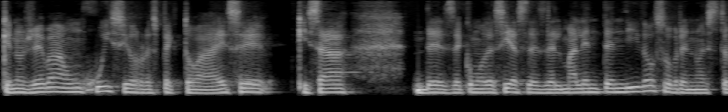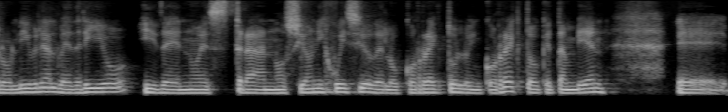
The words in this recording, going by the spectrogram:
que nos lleva a un juicio respecto a ese quizá desde, como decías, desde el malentendido sobre nuestro libre albedrío y de nuestra noción y juicio de lo correcto, lo incorrecto, que también eh,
